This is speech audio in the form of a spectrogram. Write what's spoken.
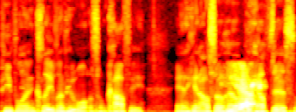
people in Cleveland who want some coffee, and it can also help yeah. help this.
